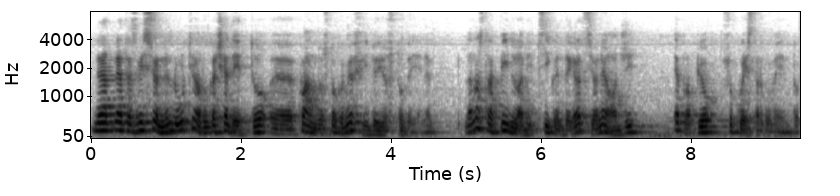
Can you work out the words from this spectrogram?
Nella, nella trasmissione, nell'ultima, Luca ci ha detto eh, quando sto con mio figlio io sto bene. La nostra pillola di psicointegrazione oggi è proprio su questo argomento.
